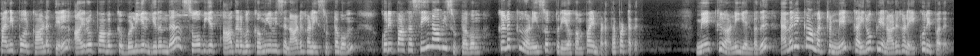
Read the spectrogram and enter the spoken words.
பனிப்போர் காலத்தில் ஐரோப்பாவுக்கு வெளியில் இருந்த சோவியத் ஆதரவு கம்யூனிச நாடுகளை சுட்டவும் குறிப்பாக சீனாவை சுட்டவும் கிழக்கு அணி சொற்பிரயோகம் பயன்படுத்தப்பட்டது. மேற்கு அணி என்பது அமெரிக்கா மற்றும் மேற்கு ஐரோப்பிய நாடுகளை குறிப்பது.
